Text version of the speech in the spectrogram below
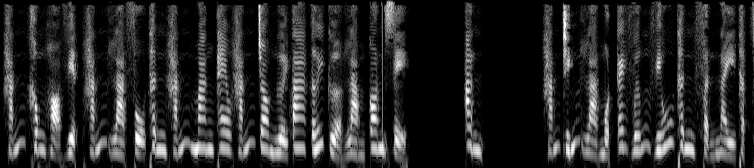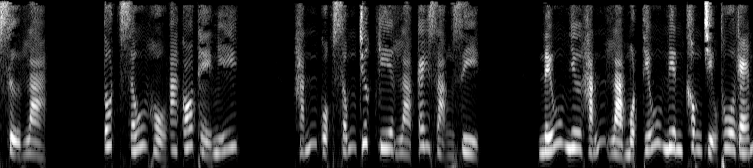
Hắn không họ Việt, hắn là phụ thân, hắn mang theo hắn cho người ta tới cửa làm con rể. Ăn. Hắn chính là một cái vướng víu thân phận này thật sự là. Tốt xấu hổ a, có thể nghĩ. Hắn cuộc sống trước kia là cái dạng gì. Nếu như hắn là một thiếu niên không chịu thua kém.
